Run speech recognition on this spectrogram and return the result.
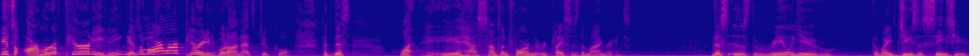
It's armor of purity. He gives them armor of purity to put on. That's too cool. But this, what? He has something for him that replaces the migraines. This is the real you, the way Jesus sees you.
